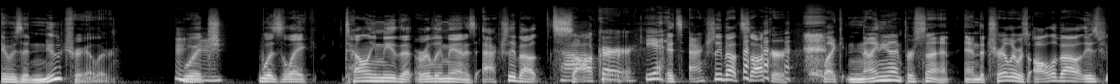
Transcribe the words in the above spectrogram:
it was a new trailer, mm-hmm. which was like telling me that Early Man is actually about soccer. Soccer, yeah. It's actually about soccer, like 99%. And the trailer was all about these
